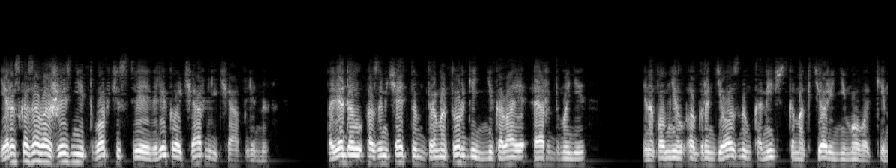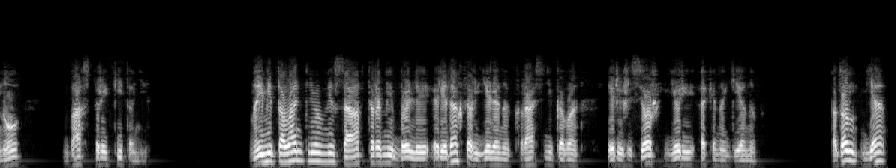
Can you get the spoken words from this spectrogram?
я рассказал о жизни и творчестве великого Чарли Чаплина поведал о замечательном драматурге Николае Эрдмане и напомнил о грандиозном комическом актере немого кино Бастере Китоне. Моими талантливыми соавторами были редактор Елена Красникова и режиссер Юрий Афиногенов. Потом я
